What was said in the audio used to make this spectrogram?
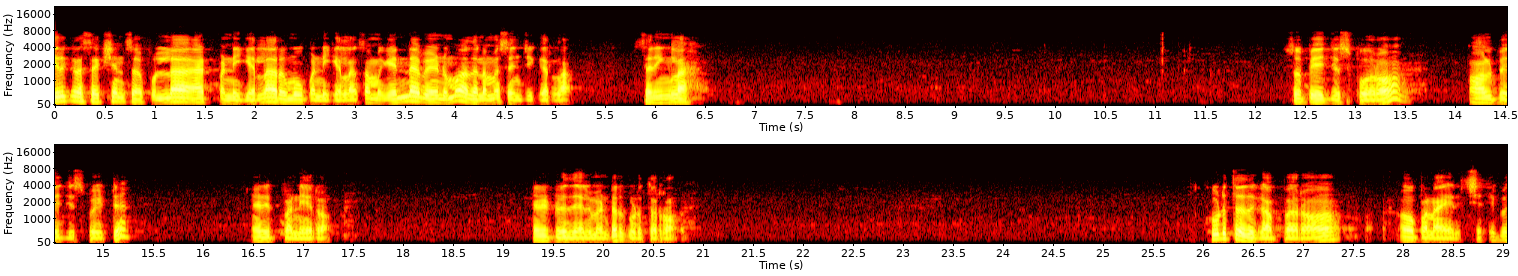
இருக்கிற செக்ஷன்ஸை ஃபுல்லாக ஆட் பண்ணிக்கிறலாம் ரிமூவ் பண்ணிக்கிறலாம் நமக்கு என்ன வேணுமோ அதை நம்ம செஞ்சுக்கிறலாம் சரிங்களா? ஸோ பேஜஸ் போகிறோம் ஆல் பேஜஸ் போயிட்டு எடிட் பண்ணிடுறோம். எடிட் வித் எலிமெண்டர் கொடுத்துட்றோம். கொடுத்ததுக்கு அப்புறம் ஓப்பன் ஆயிருச்சு. இப்போ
